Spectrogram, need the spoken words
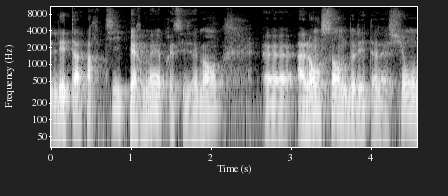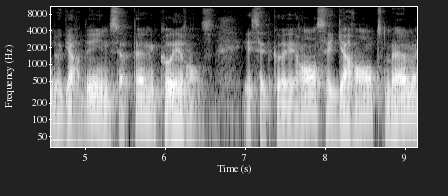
l'État-parti permet précisément euh, à l'ensemble de l'État-nation de garder une certaine cohérence. Et cette cohérence est garante même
